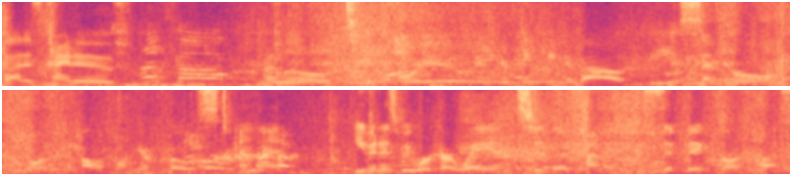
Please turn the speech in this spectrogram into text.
that is kind of my little tip for you if you're thinking about the central Northern California coast and then even as we work our way into the kind of Pacific Northwest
